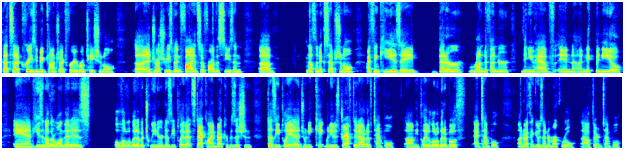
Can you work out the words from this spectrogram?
that's a crazy big contract for a rotational uh, edge rusher. He's been fine so far this season. Uh, nothing exceptional. I think he is a better run defender than you have in uh, Nik Bonitto, and he's another one that is a little bit of a tweener. Does he play that stack linebacker position? Does he play edge when he came, when he was drafted out of Temple? Um, he played a little bit of both at Temple. Under I think he was under Mark Rhule out there in Temple,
